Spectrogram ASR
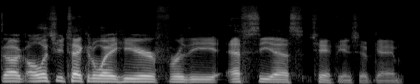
Doug, I'll let you take it away here for the FCS championship game.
